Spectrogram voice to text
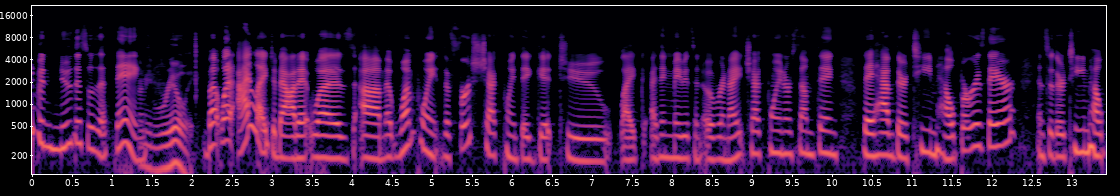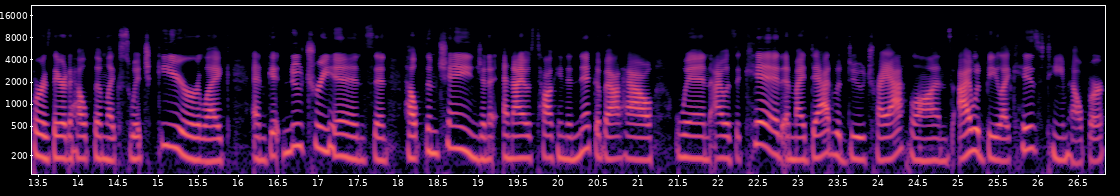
even knew this was a thing? I mean, really. But what I liked about it was um, at one point, the first checkpoint they get to, like, I think maybe it's an overnight checkpoint or something, they have their team helper is there. And so their team helper is there to help them, like, switch gear, like, and get nutrients and help them change. And, and I was talking to Nick about how when I was a kid and my dad would do triathlons, I would be like his team helper.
